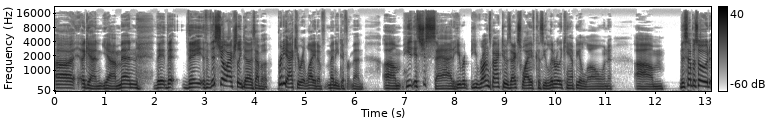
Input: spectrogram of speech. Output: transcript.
Uh, again, yeah, men. They, they, they. This show actually does have a pretty accurate light of many different men. Um, he, it's just sad. He re- he runs back to his ex wife because he literally can't be alone. Um, this episode,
